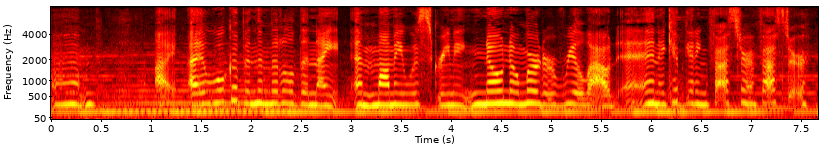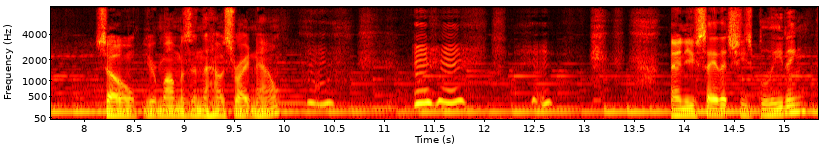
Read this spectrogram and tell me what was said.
Um, I, I woke up in the middle of the night and mommy was screaming, no, no murder, real loud, and it kept getting faster and faster. So, your mom mama's in the house right now? Mm hmm. And you say that she's bleeding?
